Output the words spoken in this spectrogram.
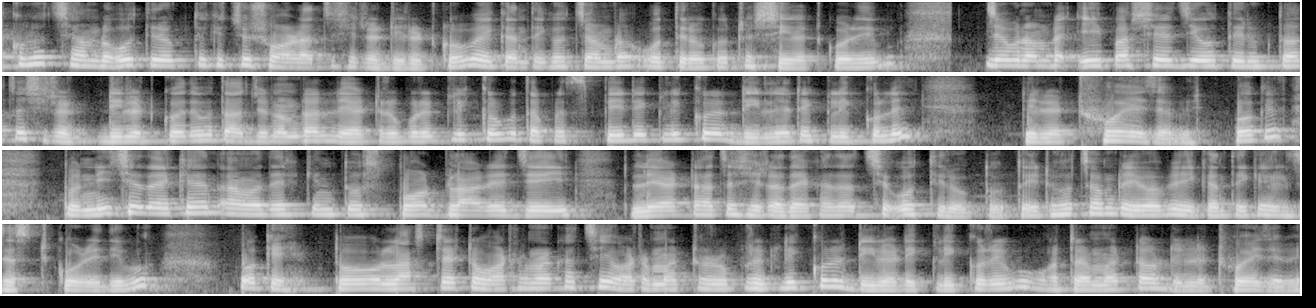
এখন হচ্ছে আমরা অতিরিক্ত কিছু শর্ট আছে সেটা ডিলিট করব। এখান থেকে হচ্ছে আমরা অতিরিক্তটা সিলেক্ট করে দেবো। যেমন আমরা এই পাশে যে অতিরিক্ত আছে সেটা ডিলিট করে দেবো। তার জন্য আমরা লেয়ারটার উপরে ক্লিক করব। তারপরে স্পিডে ক্লিক করে ডিলেটে ক্লিক করলেই ডিলেট হয়ে যাবে ওকে তো নিচে দেখেন আমাদের কিন্তু স্পট ব্লারের যেই লেয়ারটা আছে, সেটা দেখা যাচ্ছে অতিরিক্ত। তো এটা হচ্ছে আমরা এইভাবে এখান থেকে অ্যাডজাস্ট করে দিব ওকে তো লাস্টে একটা ওয়াটারমার্ক আছে ওয়াটারমার্কটার উপরে ক্লিক করে ডিলেটে ক্লিক করে দিব ওয়াটারমার্কটাও ডিলিট হয়ে যাবে।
